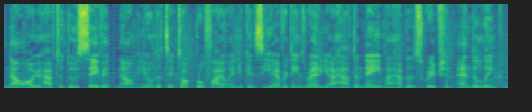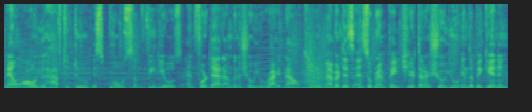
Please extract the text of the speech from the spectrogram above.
Now all you have to do is save it. Now i'm here on the tiktok profile and you can see everything's ready. I have the name i have the description and the link. Now all you have to do is post some videos and for that i'm gonna show you right now. So remember this Instagram page here that I show you in the beginning.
